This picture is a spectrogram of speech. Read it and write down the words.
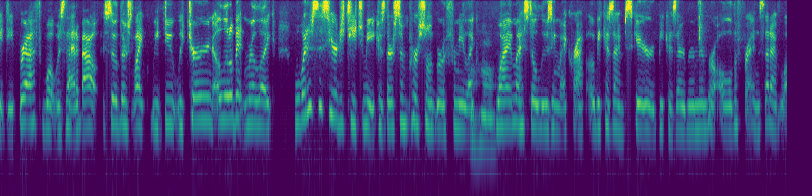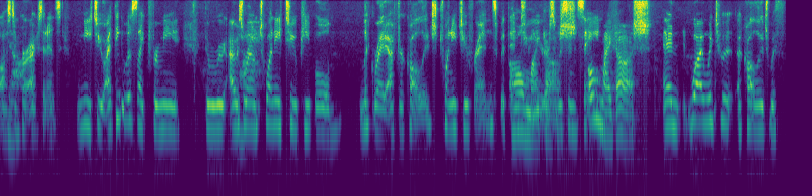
a deep breath. What was that about? So there's like, we do, we turn a little bit and we're like, well, what is this here to teach me? Because there's some personal growth for me. Like, uh-huh. why am I still losing my crap? Oh, because I'm scared because I remember all the friends that I've lost yeah. in car accidents. Me too. I think it was like for me, there were, I was around 22 people like right after college, 22 friends within oh two years. Gosh. It was insane. Oh my gosh. And well, I went to a, college with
